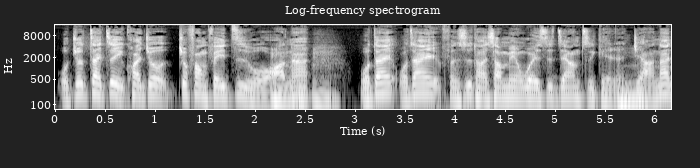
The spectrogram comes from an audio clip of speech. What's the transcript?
我就在这一块就就放飞自我啊。那嗯我在我在粉丝团上面，我也是这样子给人家。那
